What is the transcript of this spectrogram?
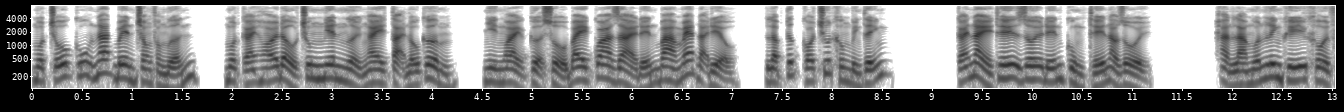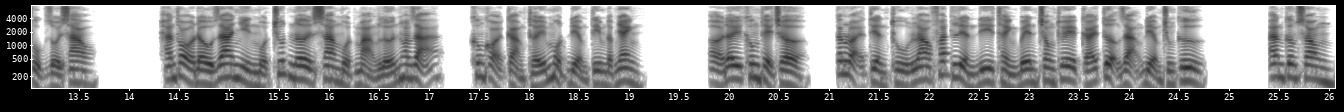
một chỗ cũ nát bên trong phòng mướn, một cái hói đầu trung niên người ngay tại nấu cơm, nhìn ngoài cửa sổ bay qua dài đến 3 mét đại điểu, lập tức có chút không bình tĩnh. Cái này thế rơi đến cùng thế nào rồi? Hẳn là muốn linh khí khôi phục rồi sao? Hắn thỏ đầu ra nhìn một chút nơi xa một mảng lớn hoang dã, không khỏi cảm thấy một điểm tim đập nhanh. Ở đây không thể chờ, các loại tiền thù lao phát liền đi thành bên trong thuê cái tượng dạng điểm trung cư. Ăn cơm xong,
